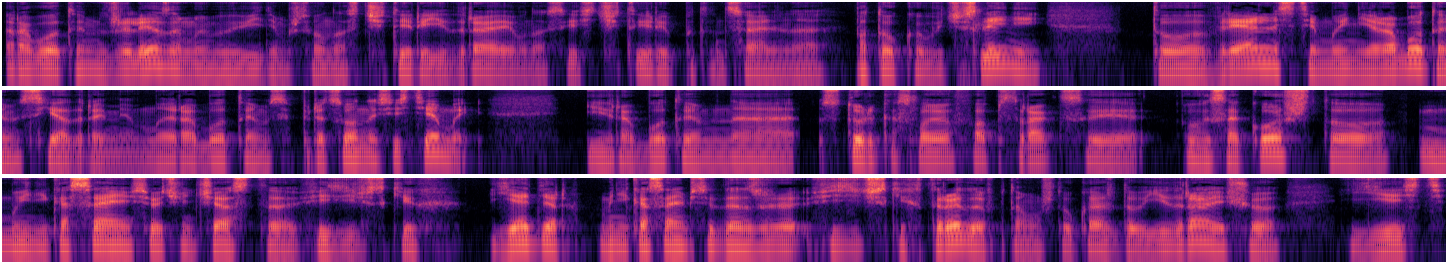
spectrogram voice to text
работаем с железом, и мы видим, что у нас 4 ядра, и у нас есть 4 потенциально потока вычислений, то в реальности мы не работаем с ядрами, мы работаем с операционной системой и работаем на столько слоев абстракции высоко, что мы не касаемся очень часто физических ядер, мы не касаемся даже физических тредов, потому что у каждого ядра еще есть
